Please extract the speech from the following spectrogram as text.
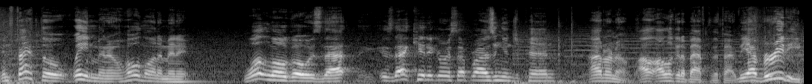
In fact, though, wait a minute, hold on a minute. What logo is that? Is that Kid Icarus Uprising in Japan? I don't know. I'll, I'll look it up after the fact. We have Viridi,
